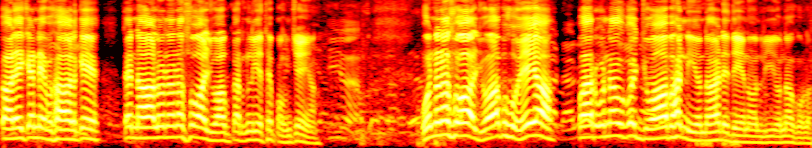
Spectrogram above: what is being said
ਕਾਲੇ ਝੰਡੇ ਵਿਖਾਲ ਕੇ ਤੇ ਨਾਲ ਉਹਨਾਂ ਨਾਲ ਸਵਾਲ ਜਵਾਬ ਕਰਨ ਲਈ ਇੱਥੇ ਪਹੁੰਚੇ ਆ। ਉਹਨਾਂ ਨਾਲ ਸਵਾਲ ਜਵਾਬ ਹੋਏ ਆ, ਪਰ ਉਹਨਾਂ ਕੋਲ ਕੋਈ ਜਵਾਬ ਹੈ ਨਹੀਂ ਉਹਨਾਂ ਸਾਡੇ ਦੇਣ ਵਾਲੀ, ਉਹਨਾਂ ਕੋਲ।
